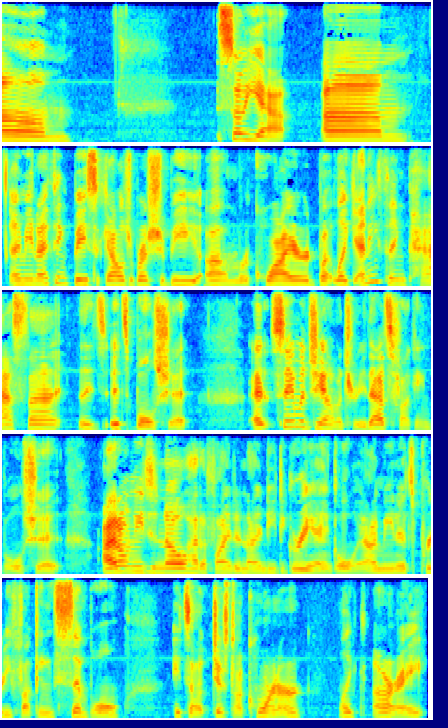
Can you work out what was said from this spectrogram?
Um, so yeah, um, I mean, I think basic algebra should be um, required, but like anything past that, it's, it's bullshit. And same with geometry, that's fucking bullshit. I don't need to know how to find a 90 degree angle. I mean, it's pretty fucking simple. It's a just a corner. Like, all right.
